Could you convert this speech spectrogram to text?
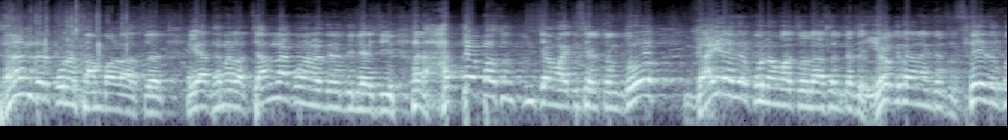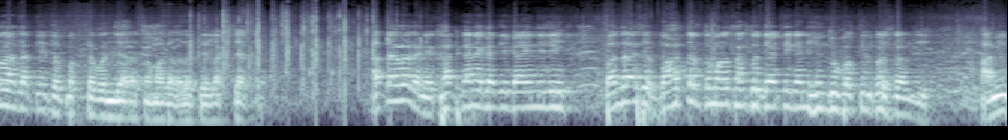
धन जर कोणा सांभाळलं असेल या धनाला चालना कोणाला जर दिली असेल आणि हत्यापासून तुमच्या माहितीसाठी सांगतो गाईला जर कोणा वाचवलं असेल त्याचं योगदान आणि त्याचं श्रेय जर कोणा जाते तर फक्त बंजारा समाजाला जाते लक्षात आता बघा नाही खाटकाने कधी गाय नेली? पंधराशे बहात्तर तुम्हाला सांगतो त्या ठिकाणी हिंदू बघतील परशुरामजी आम्ही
